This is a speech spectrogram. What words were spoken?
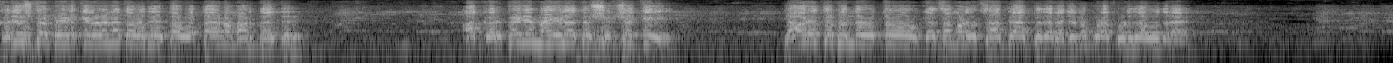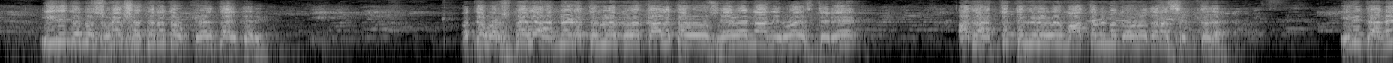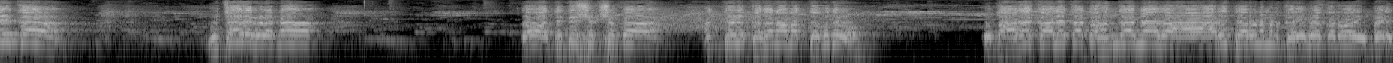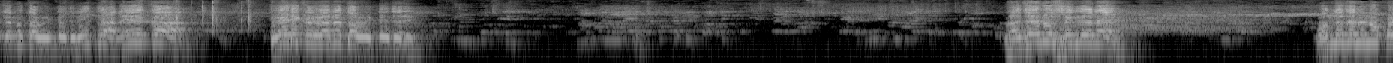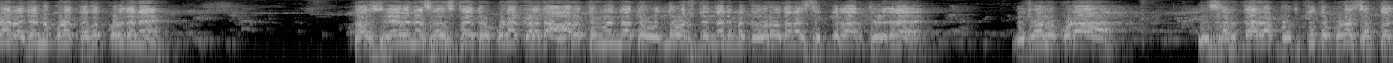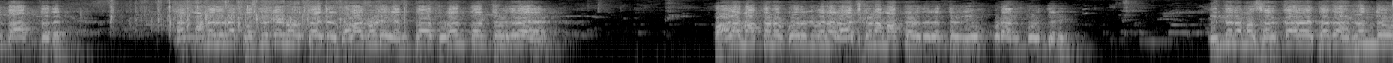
ಕನಿಷ್ಠ ಬೇಡಿಕೆಗಳನ್ನ ತಾವು ಒತ್ತಾಯನ ಮಾಡ್ತಾ ಇದ್ದೀರಿ. ಆ ಗರ್ಭಿಣಿ ಮಹಿಳೆ ಅಥವಾ ಶಿಕ್ಷಕಿ ಯಾವ ರೀತಿ ಬಂದು ಇವತ್ತು ಕೆಲಸ ಮಾಡೋದಕ್ಕೆ ಸಾಧ್ಯ ಆಗ್ತದೆ, ರಜೆನೂ ಕೂಡ ಕೊಡದೆ ಹೋದ್ರೆ ಈ ರೀತಿ ಒಂದು ತಾವು ಕೇಳ್ತಾ ಇದ್ದೀರಿ. ಮತ್ತೆ ವರ್ಷದಲ್ಲಿ ಹನ್ನೆರಡು ತಿಂಗಳ ಕಾಲ ತಾವು ಸೇವೆಯನ್ನ ನಿರ್ವಹಿಸ್ತೀರಿ. ಆದ್ರೆ ಹತ್ತು ತಿಂಗಳಿಗೆ ಮಾತ್ರ ನಿಮಗೆ ಗೌರವಧನ ಸಿಗ್ತದೆ. ಈ ರೀತಿ ಅನೇಕ ವಿಚಾರಗಳನ್ನ ತಾವು ಅತಿಥಿ ಶಿಕ್ಷಕ ಅಂತೇಳಿ ಪದನಾಮ ತೆಗೆದು ಇವತ್ತು ಅರೆಕಾಲಿಕ ಅಥವಾ ಹಂಗಾಮಿ ಆದ ಆ- ರೀತಿ ಅವರು ನಮ್ಮನ್ನು ಕರಿಬೇಕು ಅನ್ನೋ ಬೇಡಿಕೆಯನ್ನು ತಾವು ಇಟ್ಟಿದ್ದೀರಿ. ರೀತಿ ಅನೇಕ ಬೇಡಿಕೆಗಳನ್ನ ತಾವು ಇಟ್ಟಿದ್ದೀರಿ. ರಜೆನೂ ಸಿಗ್ದೇನೆ. ಒಂದು ದಿನನೂ ಕೂಡ ರಜೆನೂ ಕೂಡ ತೆಗೆದುಕೊಳ್ದೇನೆ ತಾವು ಸೇವೆನ ಸಲ್ಲಿಸ್ತಾ ಇದ್ರು ಕೂಡ ಕಳೆದ ಆರು ತಿಂಗಳಿಂದ ಅಥವಾ ಒಂದು ವರ್ಷದಿಂದ ನಿಮಗೆ ಗೌರವಧನ ಸಿಕ್ಕಿಲ್ಲ ಅಂತ ಹೇಳಿದ್ರೆ ನಿಜವಾಗ್ಲೂ ಕೂಡ ಈ ಸರ್ಕಾರ ಬದುಕಿದ್ದು ಕೂಡ ಸತ್ತಂತ ಆಗ್ತದೆ. ನಾನು ಮೊನ್ನೆ ದಿನ ಪತ್ರಿಕೆ ನೋಡ್ತಾ ಇದ್ದೆ. ಬಹಳ ನೋಡಿ ಎಂತ ದುರಂತ ಅಂತ ಹೇಳಿದ್ರೆ ಬಹಳ ಮಾತನಾಡಕ್ ಹೋದ್ರೆ ನೀವೇನ ರಾಜಕಾರಣ ಮಾತಾಡಿದ್ರಿ ಅಂತೇಳಿ ನೀವು ಕೂಡ ಅನ್ಕೊಳ್ತೀರಿ. ಇಂದು ನಮ್ಮ ಸರ್ಕಾರ ಇದ್ದಾಗ ಹನ್ನೊಂದು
